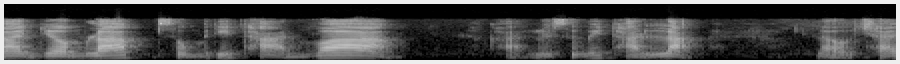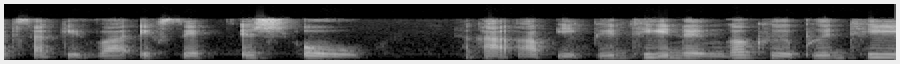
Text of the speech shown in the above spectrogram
การยอมรับสมมติฐานว่างนะคะหรือสมมติฐานหลัก เราใช้ภาษาอังกฤษว่า except HO นะคะกับอีกพื้นที่หนึ่งก็คือพื้นที่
